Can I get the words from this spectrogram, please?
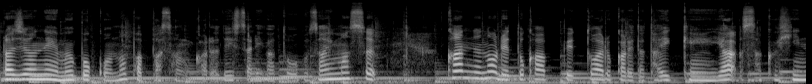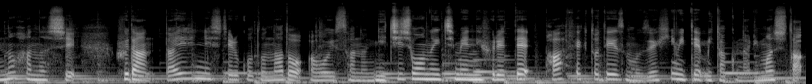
ラジオネームボコのパパさんからです。ありがとうございます。カンヌのレッドカーペットを歩かれた体験や作品の話。普段大事にしていることなど葵さんの日常の一面に触れてパーフェクトデイズもぜひ見てみたくなりました。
